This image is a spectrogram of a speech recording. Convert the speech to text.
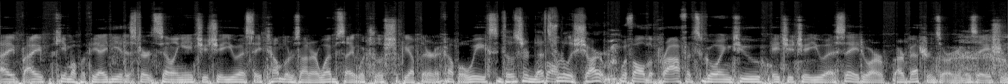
I, I came up with the idea to start selling HHA USA tumblers on our website, which those should be up there in a couple of weeks. Those are that's really sharp. With all the profits going to HHA USA, to our, our veterans organization.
